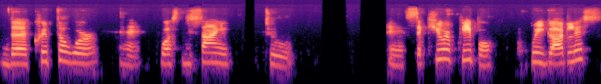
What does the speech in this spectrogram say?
the crypto world uh, was designed to uh, secure people regardless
